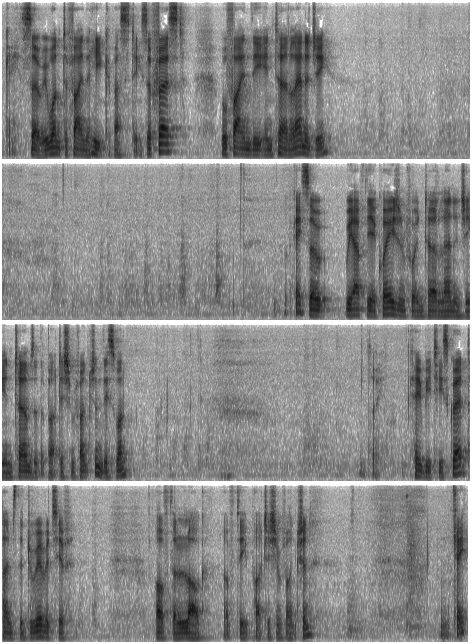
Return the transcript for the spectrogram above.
Okay, so we want to find the heat capacity. So first, we'll find the internal energy, Okay, so we have the equation for internal energy in terms of the partition function, this one. Sorry, kBt squared times the derivative of the log of the partition function. Okay,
